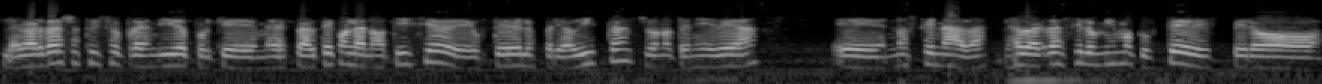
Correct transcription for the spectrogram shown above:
La verdad yo estoy sorprendida porque me desperté con la noticia de ustedes los periodistas, yo no tenía idea, eh, no sé nada, la verdad sé lo mismo que ustedes, pero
